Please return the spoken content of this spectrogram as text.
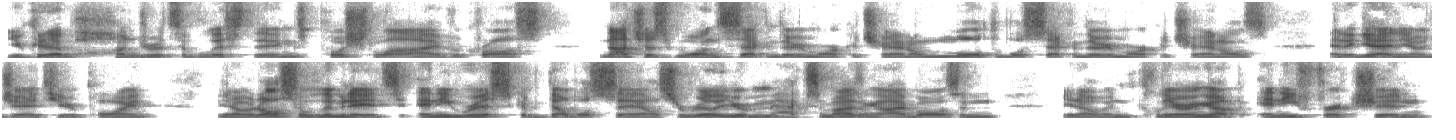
you could have hundreds of listings pushed live across not just one secondary market channel, multiple secondary market channels. And again, you know, Jay, to your point, you know, it also eliminates any risk of double sales. So really, you're maximizing eyeballs and you know, and clearing up any friction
